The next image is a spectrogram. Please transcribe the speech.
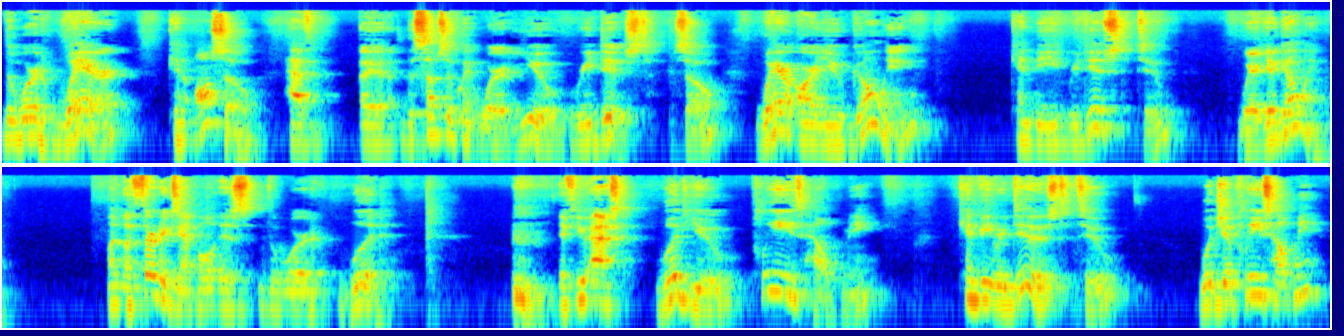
The word where can also have a, the subsequent word you reduced. So, where are you going can be reduced to where you're going. A third example is the word would. if you ask, would you please help me, can be reduced to, would you please help me?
